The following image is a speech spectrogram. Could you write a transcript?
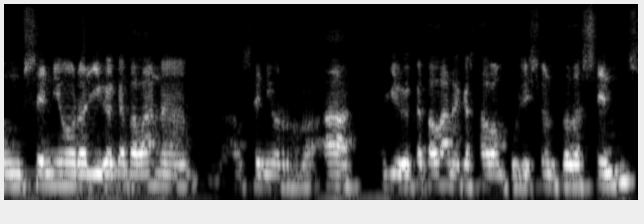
un sènior a Lliga Catalana, el sènior A a Lliga Catalana, que estava en posicions de descens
